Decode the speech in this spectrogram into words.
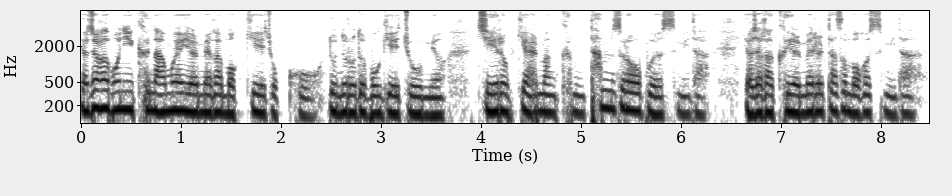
여자가 보니 그 나무의 열매가 먹기에 좋고 눈으로도 보기에 좋으며 지혜롭게 할 만큼 탐스러워 보였습니다. 여자가 그 열매를 따서 먹었습니다.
